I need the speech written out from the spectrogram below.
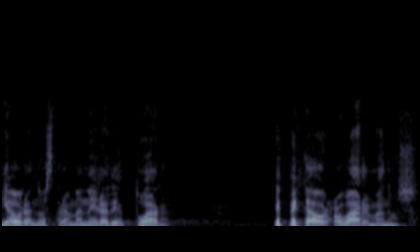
y ahora nuestra manera de actuar. ¿Es pecado robar, hermanos?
